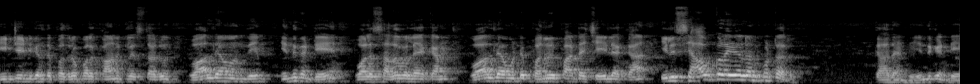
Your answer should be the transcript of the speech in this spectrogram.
ఇంటింటికి వెళ్తే పది రూపాయలు కానుకలు ఇస్తారు వాళ్ళదే ఉంది ఎందుకంటే వాళ్ళు చదవలేక వాళ్ళదే ఉండి పనులు పాట చేయలేక వీళ్ళు సేవకులు అయ్యాలనుకుంటారు కాదండి ఎందుకంటే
